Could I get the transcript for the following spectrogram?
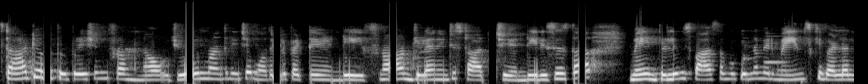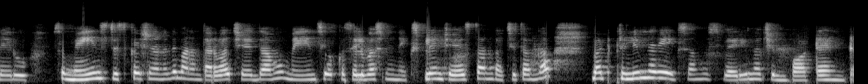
Start your preparation from now. June month నుంచే మొదలు పెట్టేయండి. ఇఫ్ నాట్ జూలై నుంచి స్టార్ట్ చేయండి. This is the main prelims pass అవ్వకుండా మీరు మెయిన్స్కి వెళ్ళలేరు. సో, మెయిన్స్ డిస్కషన్ అనేది మనం తర్వాత చేద్దాము. మెయిన్స్ యొక్క సిలబస్ నేను ఎక్స్‌ప్లెయిన్ చేస్తాను ఖచ్చితంగా. But preliminary exam is very much important.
